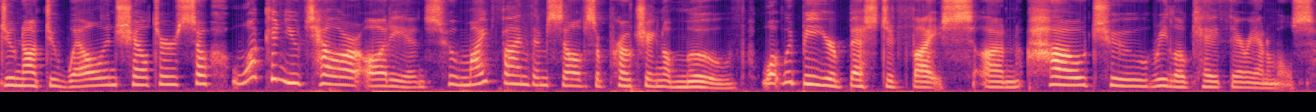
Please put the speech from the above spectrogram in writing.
do not do well in shelters. So, what can you tell our audience who might find themselves approaching a move? What would be your best advice on how to relocate their animals?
